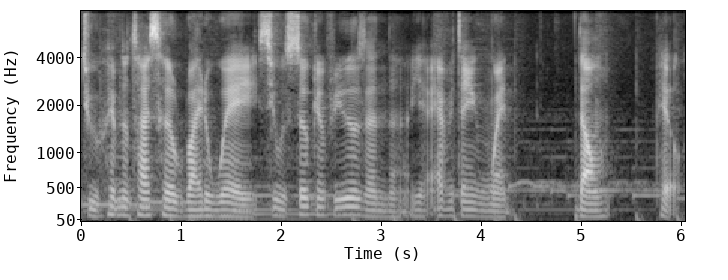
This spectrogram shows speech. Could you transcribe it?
to hypnotize her right away. She was so confused and uh, yeah, everything went downhill.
